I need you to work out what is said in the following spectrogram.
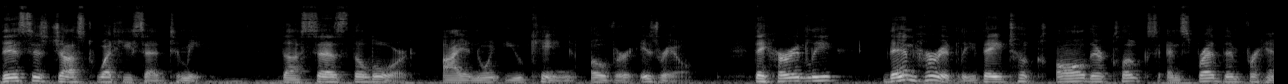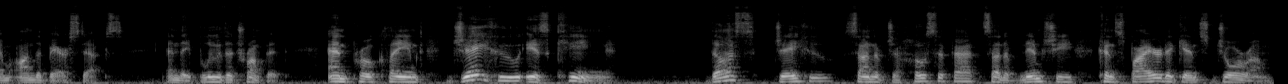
this is just what he said to me. Thus says the Lord, I anoint you king over Israel. They hurriedly, then hurriedly, they took all their cloaks and spread them for him on the bare steps. And they blew the trumpet and proclaimed, Jehu is king. Thus Jehu, son of Jehoshaphat, son of Nimshi, conspired against Joram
